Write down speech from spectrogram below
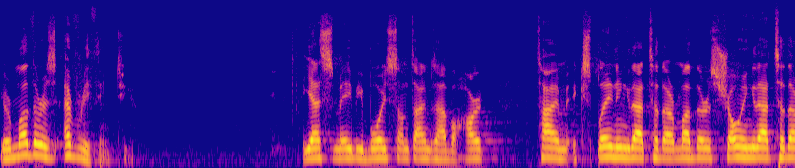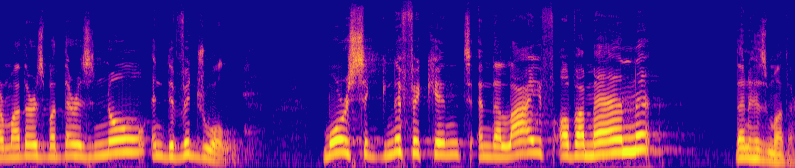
Your mother is everything to you. Yes, maybe boys sometimes have a hard time explaining that to their mothers, showing that to their mothers, but there is no individual more significant in the life of a man than his mother.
